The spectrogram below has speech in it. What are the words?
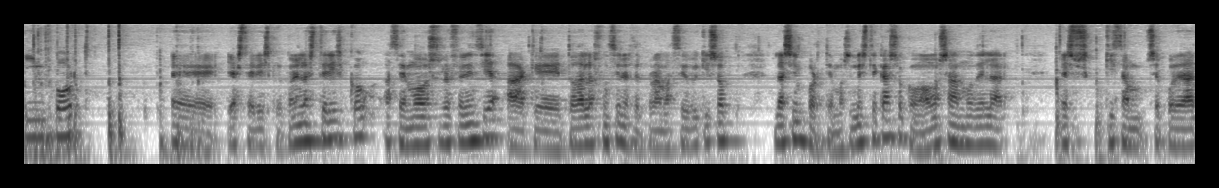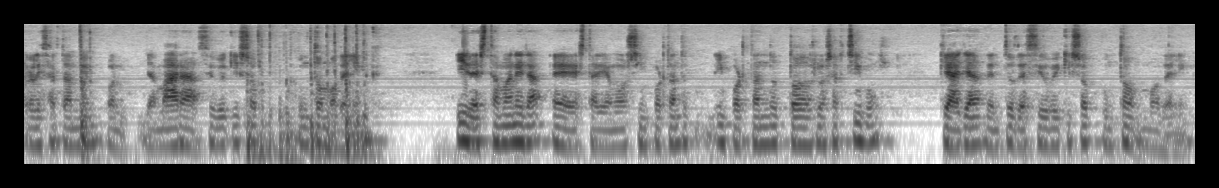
import eh, y asterisco. Con el asterisco hacemos referencia a que todas las funciones del programa cvxopt las importemos. En este caso, como vamos a modelar eso quizá se pueda realizar también con llamar a cvxopt.modeling y de esta manera eh, estaríamos importando, importando todos los archivos que haya dentro de cvxopt.modeling.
